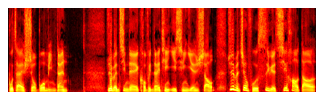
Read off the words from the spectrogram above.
不在首播名单。日本境内 COVID-19 疫情延烧，日本政府四月七号到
